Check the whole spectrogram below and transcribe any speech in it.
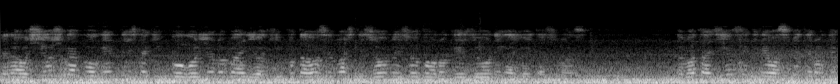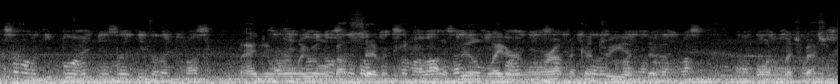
なお、使用資格を限定した切符をご利用の場合には切符と合わせまして証明書等の掲示をお願いをいたします。また自由席では全てのお客様の切符を拝見させていただきます。I imagine we're only going about 70. We'll film later when we're out in the country and uh, going much faster.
